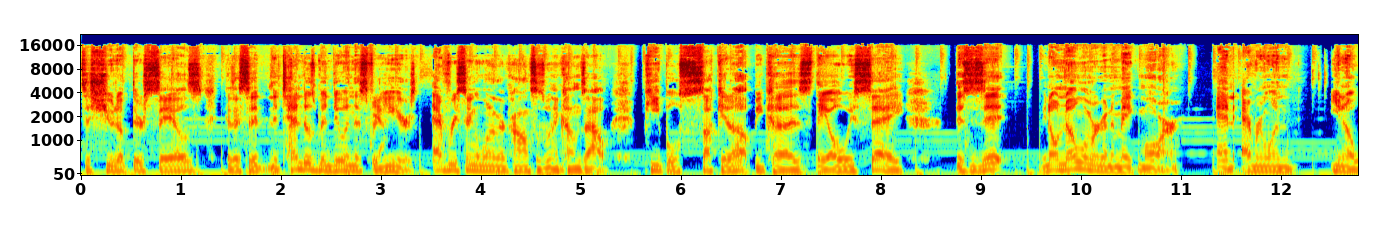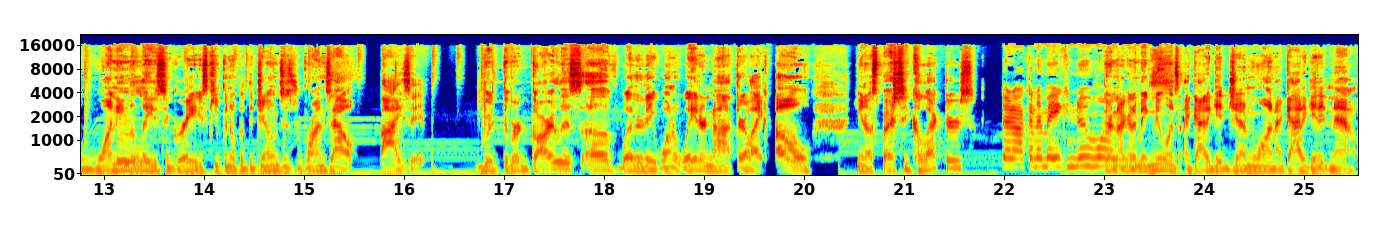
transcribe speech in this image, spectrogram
to shoot up their sales because I said Nintendo's been doing this for Yeah. years. Every single one of their consoles when it comes out, people suck it up because they always say, "This is it. We don't know when we're going to make more." And everyone, you know, wanting the latest and greatest, keeping up with the Joneses, runs out, buys it. Re- Regardless of whether they want to wait or not, they're like, "Oh, you know, especially collectors, They're not going to make new ones. they're not going to make new ones. I got to get Gen 1. I got to get it now.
